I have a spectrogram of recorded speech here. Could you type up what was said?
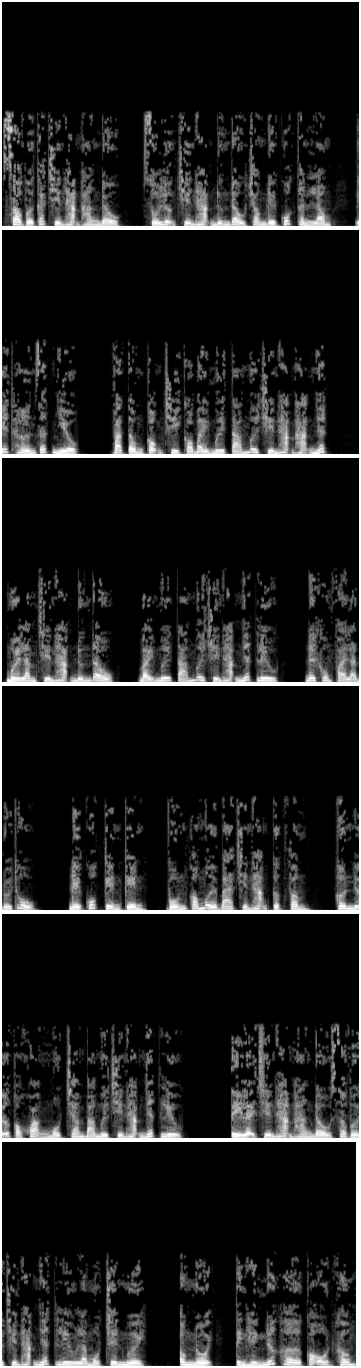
So với các chiến hạm hàng đầu, số lượng chiến hạm đứng đầu trong đế quốc thần Long ít hơn rất nhiều, và tổng cộng chỉ có 70-80 chiến hạm hạng nhất, 15 chiến hạm đứng đầu, 70-80 chiến hạm nhất lưu, đây không phải là đối thủ. Đế quốc kền kền, vốn có 13 chiến hạm cực phẩm, hơn nữa có khoảng 130 chiến hạm nhất lưu. Tỷ lệ chiến hạm hàng đầu so với chiến hạm nhất lưu là 1 trên 10. Ông nội, tình hình nước hờ có ổn không?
